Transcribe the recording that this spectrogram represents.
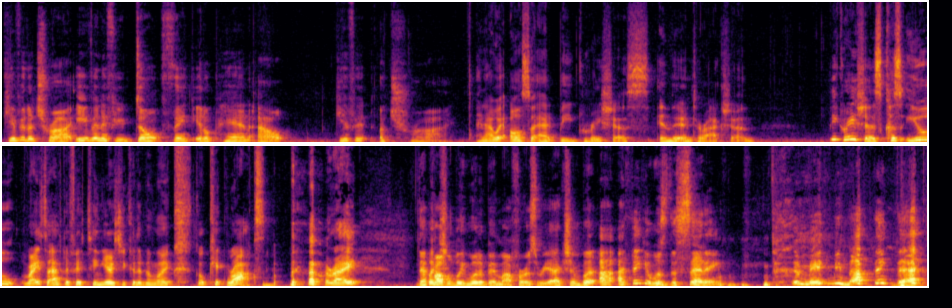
Give it a try. Even if you don't think it'll pan out, give it a try. And I would also add be gracious in the interaction. Be gracious because you, right? So after 15 years, you could have been like, go kick rocks, right? That But- probably would have been my first reaction, but I, I think it was the setting. it made me not think that.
